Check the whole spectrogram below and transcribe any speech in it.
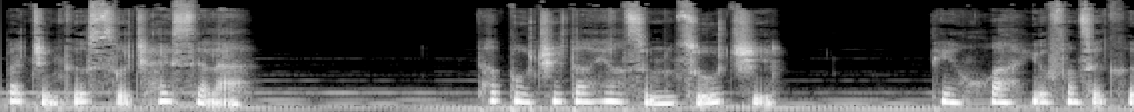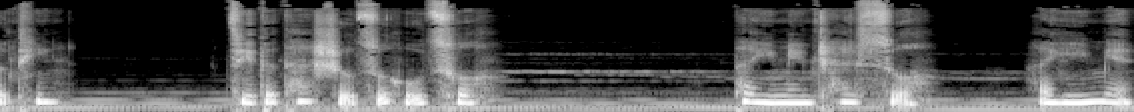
把整个锁拆下来。他不知道要怎么阻止，电话又放在客厅，急得他手足无措。他一面拆锁，还一面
